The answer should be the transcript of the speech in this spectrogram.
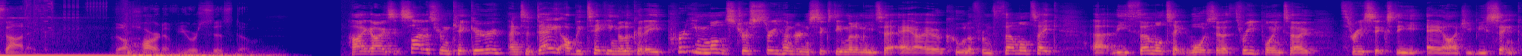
ViewSonic, the heart of your system. Hi guys, it's Silas from KitGuru, and today I'll be taking a look at a pretty monstrous 360mm AIO cooler from Thermaltake, uh, the Thermaltake Water 3.0 360 ARGB Sync.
